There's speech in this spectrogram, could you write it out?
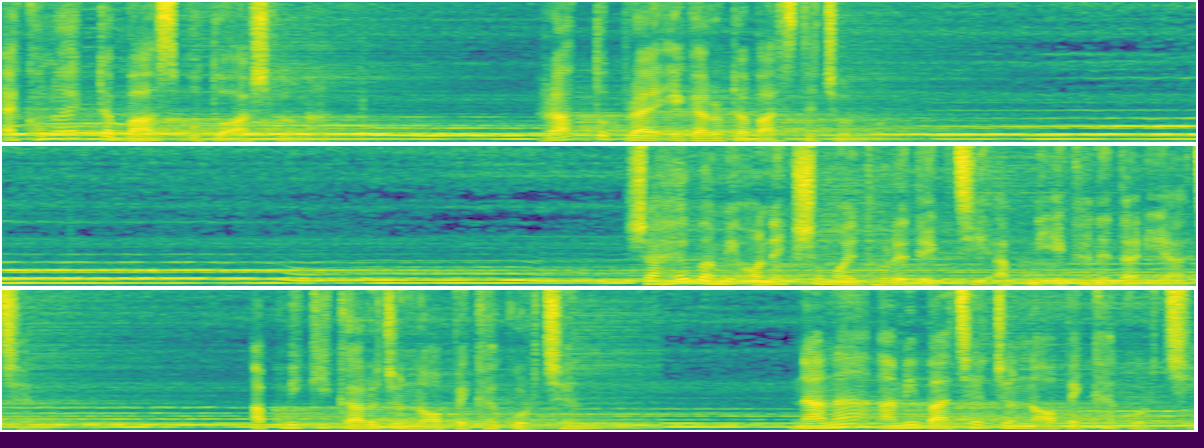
এখনও একটা বাস ও তো আসলো না। রাত তো প্রায় এগারোটা বাজতে চলল। সাহেব আমি অনেক সময় ধরে দেখছি আপনি এখানে দাঁড়িয়ে আছেন। আপনি কি কারও জন্য অপেক্ষা করছেন? না না আমি বাসের জন্য অপেক্ষা করছি।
